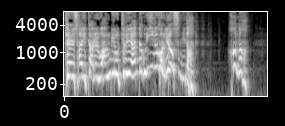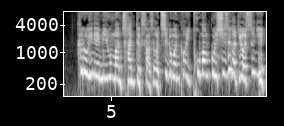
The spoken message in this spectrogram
대사의 딸을 왕비로 드려야 한다고 이르 걸렸습니다. 허나 그로 인해 미움만 잔뜩 사서 지금은 거의 도망꾼 시세가 되었으니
